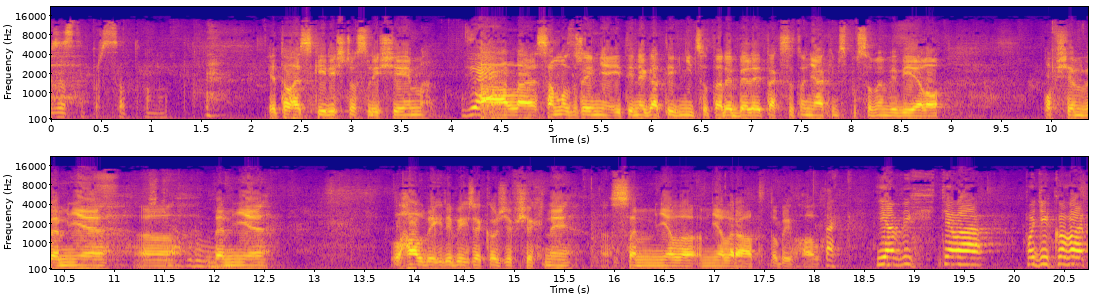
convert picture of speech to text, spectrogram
Zase ty prsa to. Je to hezký, když to slyším, Je. ale samozřejmě i ty negativní, co tady byly, tak se to nějakým způsobem vyvíjelo. Ovšem ve mně, uh, ve mně lhal bych, kdybych řekl, že všechny jsem měl, měl rád, to bych lhal. Tak. Já bych chtěla poděkovat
